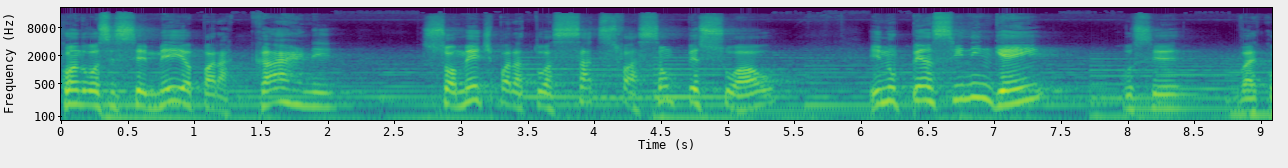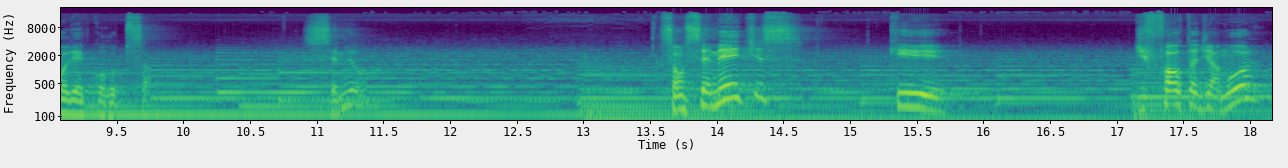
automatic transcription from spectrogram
quando você semeia para a carne, somente para a tua satisfação pessoal, e não pensa em ninguém, você vai colher corrupção. Semeou. São sementes que de falta de amor,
